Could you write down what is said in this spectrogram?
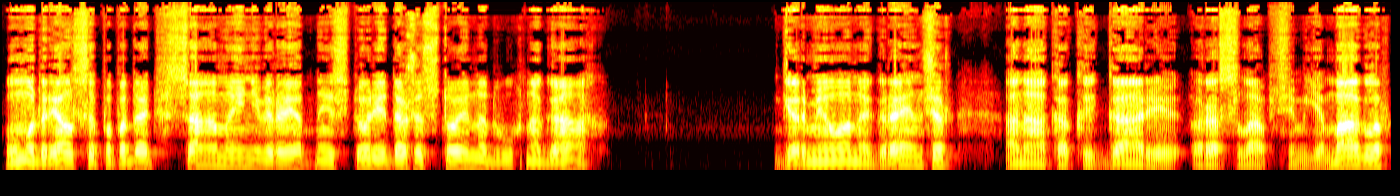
умудрялся попадать в самые невероятные истории, даже стоя на двух ногах. Гермиона Грейнджер, она, как и Гарри, росла в семье маглов,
